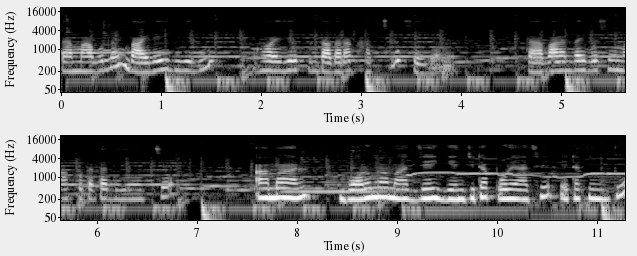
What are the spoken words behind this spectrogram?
তা মা বলল আমি বাইরেই দিয়ে দিই। ঘরে যে দাদারা খাচ্ছিল সেই জন্য। তা বারান্দায় বসে মা ফোটাটা দিয়ে নিচ্ছে। আমার বড় মামা যেই গেঞ্জিটা পরে আছে, এটা কিন্তু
